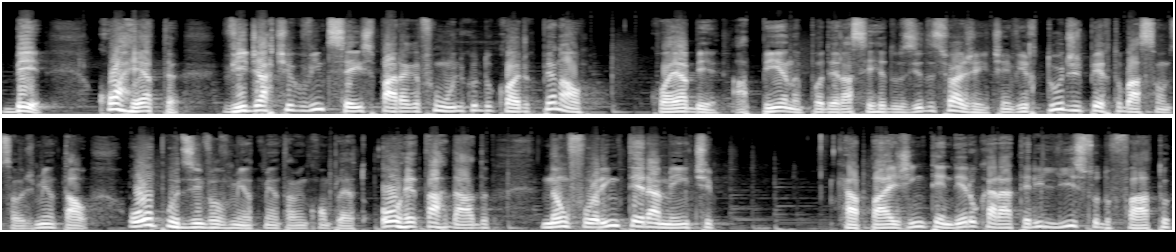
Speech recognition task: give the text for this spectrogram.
B. Correta. Vide artigo 26, parágrafo único do Código Penal. Qual é a B? A pena poderá ser reduzida se o agente, em virtude de perturbação de saúde mental ou por desenvolvimento mental incompleto ou retardado, não for inteiramente capaz de entender o caráter ilícito do fato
